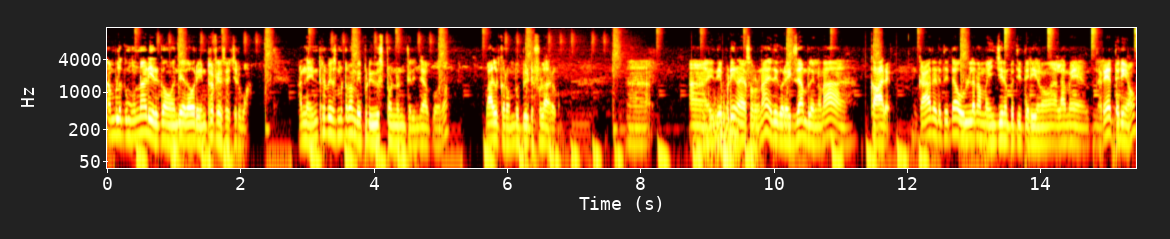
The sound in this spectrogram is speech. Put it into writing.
நம்மளுக்கு முன்னாடி இருக்கவங்க வந்து ஏதோ ஒரு இன்டர்ஃபேஸ் வச்சுருப்பான். அந்த இன்டர்ஃபேஸ் மட்டும் நம்ம எப்படி யூஸ் பண்ணணும்னு தெரிஞ்சால் போதும். வாழ்க்கை ரொம்ப பியூட்டிஃபுல்லாக இருக்கும். இது எப்படி நான் சொல்கிறேன்னா இதுக்கு ஒரு எக்ஸாம்பிள் என்னென்னா காரு கார் எடுத்துக்கிட்டால் உள்ளே நம்ம இன்ஜினை பற்றி தெரியணும். எல்லாமே நிறையா தெரியும்.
